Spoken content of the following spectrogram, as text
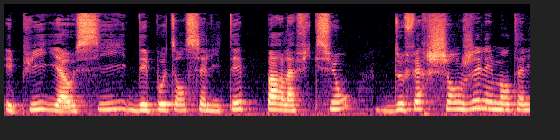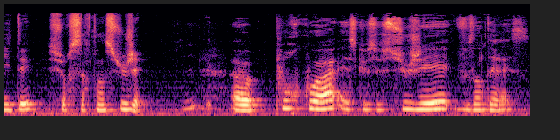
Et puis, il y a aussi des potentialités par la fiction de faire changer les mentalités sur certains sujets. Euh, pourquoi est-ce que ce sujet vous intéresse?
